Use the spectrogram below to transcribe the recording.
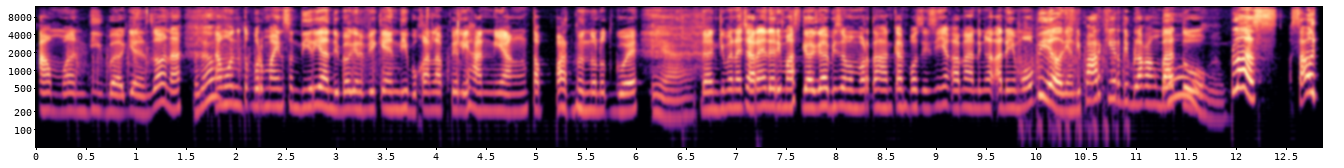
aman di bagian zona Betul? namun untuk bermain sendirian di bagian weekendy bukanlah pilihan yang tepat menurut gue Iya. dan gimana caranya dari Mas Gaga bisa mempertahankan posisinya karena dengan adanya mobil yang diparkir di belakang batu Oh. plus salju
